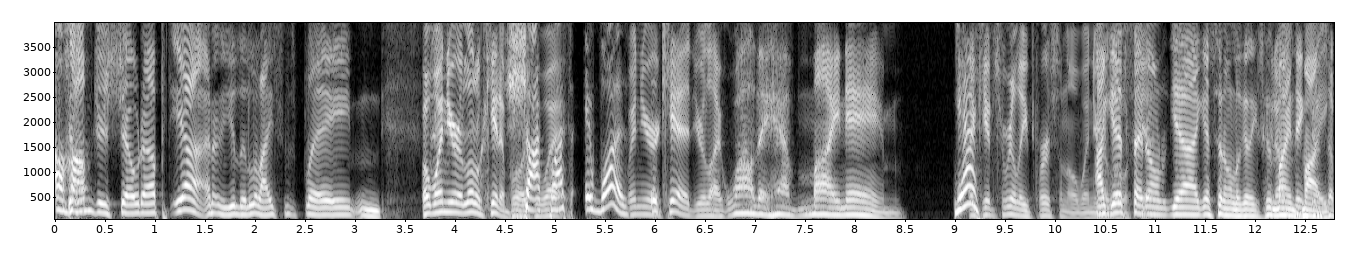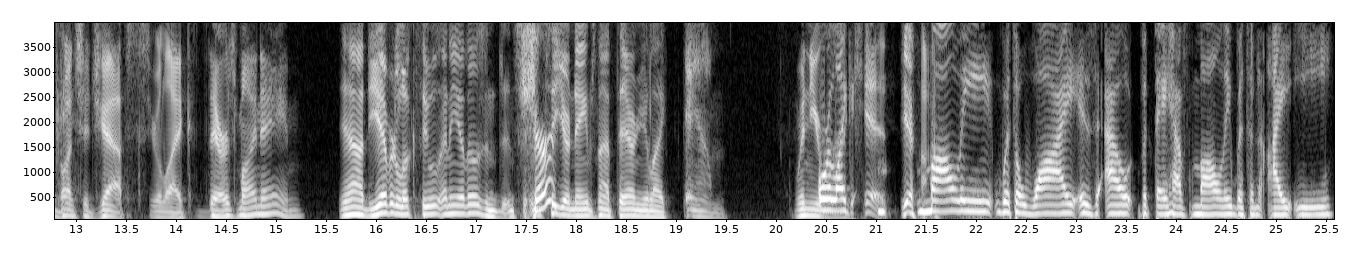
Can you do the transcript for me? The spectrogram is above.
Uh-huh. Tom just showed up. Yeah, I know your little license plate and But when you're a little kid, it blows Shot away. glass. It was. When you're a It- kid, you're like, wow, they have my name. yes. Like it's really personal when you're. I a guess I kid. don't. Yeah, I guess I don't look at it You don't mine's think Mike. there's a bunch of Jeffs. You're like, there's my name. Yeah. Do you ever look through any of those and, and, s- and Sure. see your name's not there and you're like, damn. When you're Or a like kid. Yeah. Molly with a Y is out, but they have Molly with an IE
